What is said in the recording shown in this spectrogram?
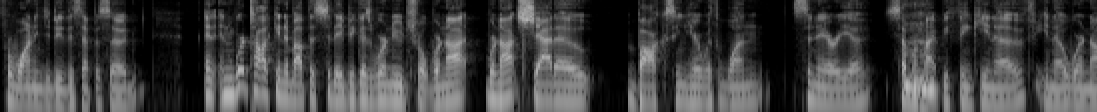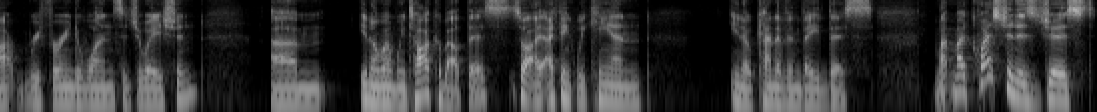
for wanting to do this episode. And and we're talking about this today because we're neutral. We're not we're not shadow boxing here with one scenario someone mm-hmm. might be thinking of. You know we're not referring to one situation. Um you know, when we talk about this. So I, I think we can, you know, kind of invade this. My, my question is just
